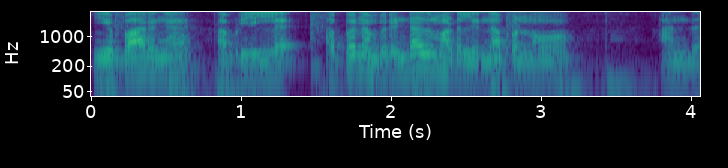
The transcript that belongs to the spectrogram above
இங்கே பாருங்கள் அப்படி இல்லை. அப்போ நம்ம ரெண்டாவது மாடல் என்ன பண்ணோம்? அந்த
